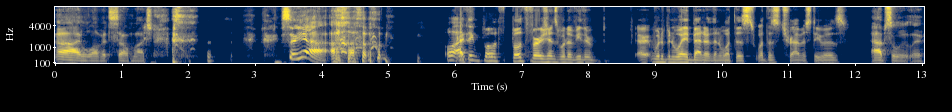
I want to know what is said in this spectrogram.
I love it so much. so yeah, um, Well, I think both both versions would have either er, would have been way better than what this what this travesty was. absolutely.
